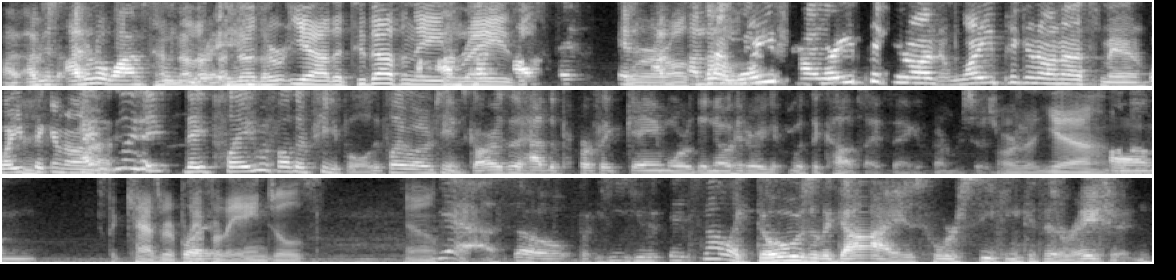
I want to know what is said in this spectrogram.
I, I'm just, I don't know why I'm saying Another, another, yeah, the 2008 I'm- Rays. I'm- and were I'm- also- I'm not why are you even trying to- why are you picking on why are you picking on us, man? Why are you picking on us? Technically, they, they played with other people. They played with other teams. Garza had the perfect game or the no hitter with the Cubs, I think, if memory serves me. or the, yeah, Um, the Casper played but- for the Angels. Yeah. yeah. So, but he, he, it's not like those are the guys who are seeking consideration.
